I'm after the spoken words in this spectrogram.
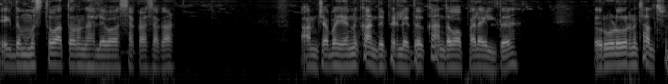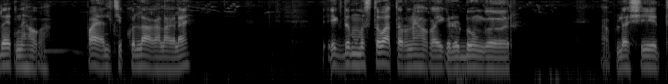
एकदम मस्त वातावरण झालं बा सकाळ सकाळ. आमच्या भैयानं कांदा फिरले तर कांदा वापायला येईल तर रोडवरनं चालतसुद्धा येत नाही हो का? पायाला चिकूल लागा लागलाय. एकदम मस्त वातावरण आहे हो का इकडं? डोंगर आपलं शेत.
